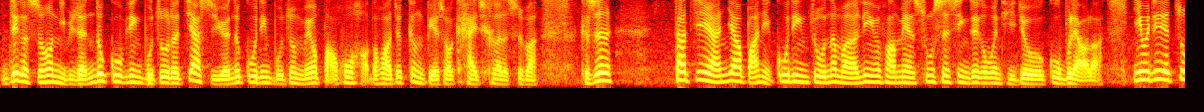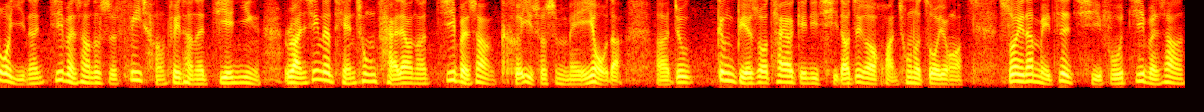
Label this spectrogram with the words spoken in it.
你这个时候你人都固定不住的，驾驶员都固定不住，没有保护好的话，就更别说开车了，是吧？可是他既然要把你固定住，那么另一方面舒适性这个问题就顾不了了，因为这些座椅呢，基本上都是非常非常的坚硬，软性的填充材料呢，基本上可以说是没有的，啊，就。更别说它要给你起到这个缓冲的作用了，所以呢，每次起伏基本上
